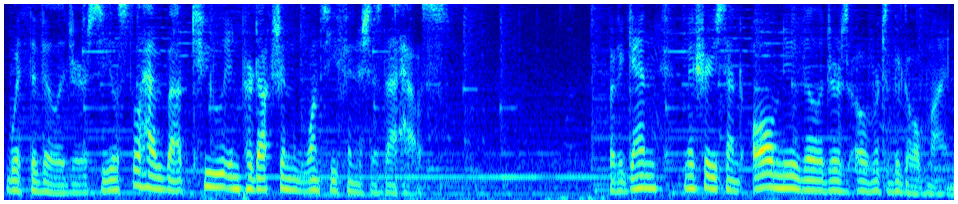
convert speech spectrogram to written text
with the villagers, so you'll still have about two in production once he finishes that house. But again, make sure you send all new villagers over to the gold mine.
